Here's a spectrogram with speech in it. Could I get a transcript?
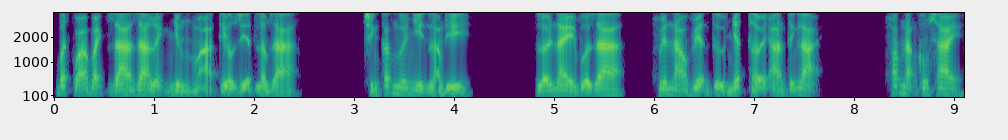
bất quá bạch ra ra lệnh nhưng mà tiêu diệt lâm ra. Chính các ngươi nhìn làm đi. Lời này vừa ra, huyên náo viện tử nhất thời an tĩnh lại. Hoắc nặng không sai,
